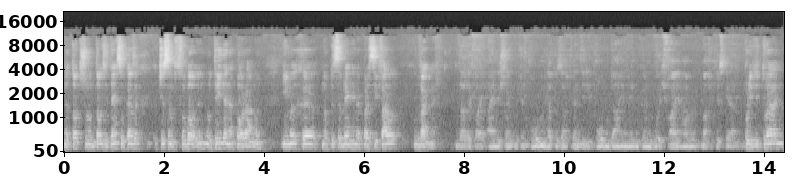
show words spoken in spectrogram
На точно този ден се оказах, че съм свободен, но три дена по-рано имах на представление на Парсифал от Вагнер. Dadurch war ich eingeschränkt mit den Proben. Ich habe gesagt, wenn Sie die Proben dahin legen können, wo ich frei habe, mache ich es gerne. Поради това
